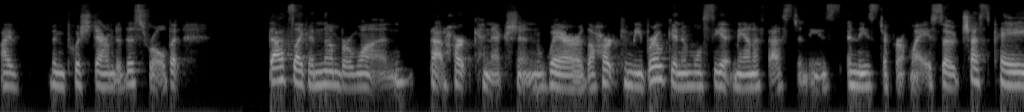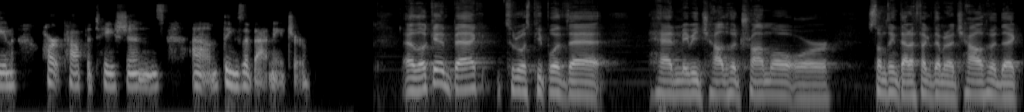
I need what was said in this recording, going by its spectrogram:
I've been pushed down to this role. But that's like a number one that heart connection where the heart can be broken and we'll see it manifest in these in these different ways. So chest pain heart palpitations um, things of that nature. And looking back to those people that had maybe childhood trauma or something that affected them in a childhood that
